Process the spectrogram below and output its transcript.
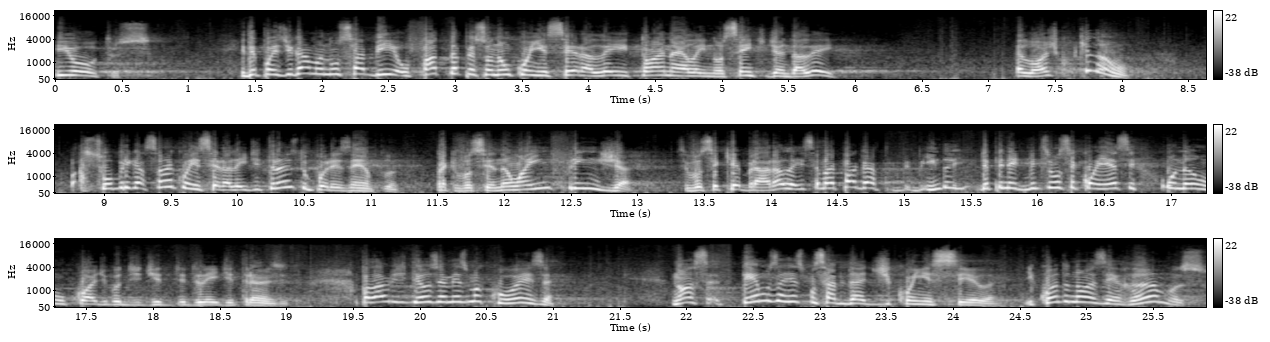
e outros. E depois diga, ah, mas não sabia. O fato da pessoa não conhecer a lei torna ela inocente diante da lei? É lógico que não. A sua obrigação é conhecer a lei de trânsito, por exemplo, para que você não a infrinja. Se você quebrar a lei, você vai pagar, independentemente se você conhece ou não o código de, de, de lei de trânsito. A palavra de Deus é a mesma coisa. Nós temos a responsabilidade de conhecê-la. E quando nós erramos,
